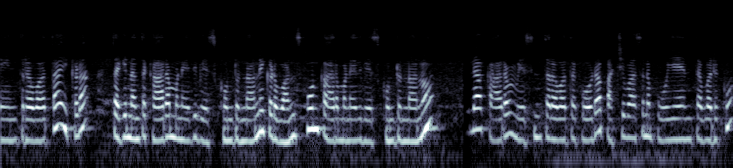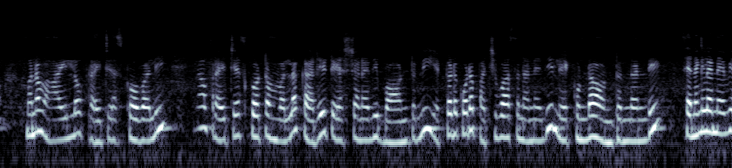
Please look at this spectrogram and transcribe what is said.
అయిన తర్వాత ఇక్కడ తగినంత కారం అనేది వేసుకుంటున్నాను. ఇక్కడ వన్ స్పూన్ కారం అనేది వేసుకుంటున్నాను. ఇలా కారం వేసిన తర్వాత కూడా పచ్చివాసన పోయేంత వరకు మనం ఆయిల్లో ఫ్రై చేసుకోవాలి. ఇలా ఫ్రై చేసుకోవటం వల్ల కర్రీ టేస్ట్ అనేది బాగుంటుంది. ఎక్కడ కూడా పచ్చివాసన అనేది లేకుండా ఉంటుందండి. శనగలు అనేవి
